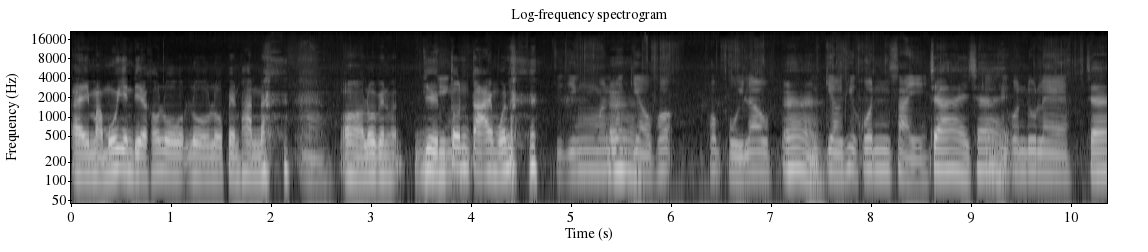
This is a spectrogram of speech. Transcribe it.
ไอหมามุ้ยอินเดียเขาโลโลโลเป็นพันนะอ๋ออ๋อโลเป็นพันยืนจริงต้นตายหมดเลยจริงๆมันเออไม่เกี่ยวเพราะ เพราะปุ๋ยเราอ่ามันเกี่ยวที่คนใส่ใช่ใช่เกี่ยวที่คนดูแล ใช่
